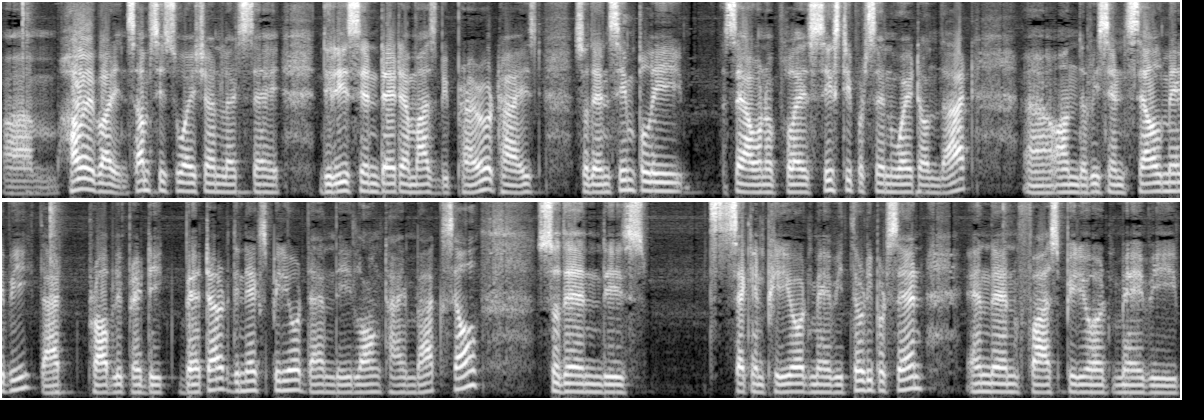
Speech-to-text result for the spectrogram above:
Um, however, in some situation, let's say the recent data must be prioritized. So then simply say I want to place 60% weight on that, uh, on the recent cell maybe, that probably predict better the next period than the long time back cell. So then this second period maybe 30% and then first period maybe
